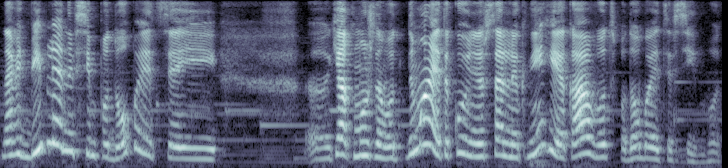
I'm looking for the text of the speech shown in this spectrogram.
навіть Біблія не всім подобається. І е, як можна, от немає такої універсальної книги, яка от сподобається всім. От,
